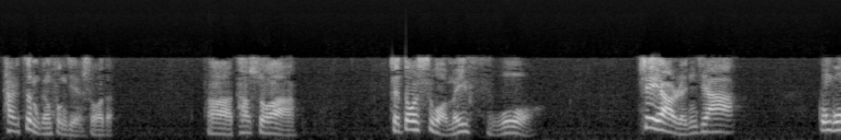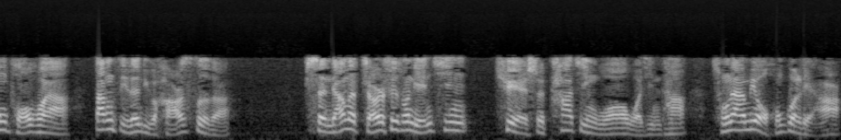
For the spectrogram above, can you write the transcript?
他是这么跟凤姐说的，啊，他说啊，这都是我没福，这样人家公公婆婆呀，当自己的女孩似的。沈娘的侄儿虽说年轻，却也是他敬我，我敬他，从来没有红过脸儿。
